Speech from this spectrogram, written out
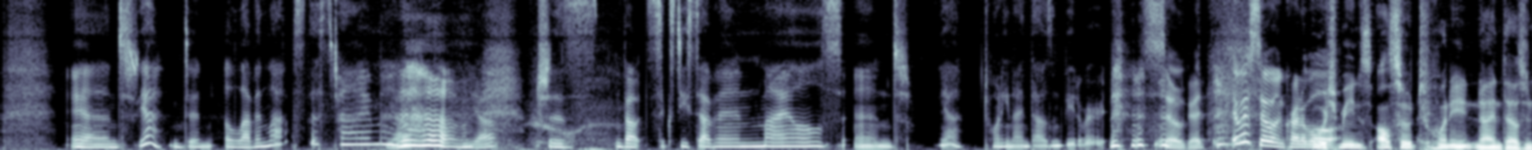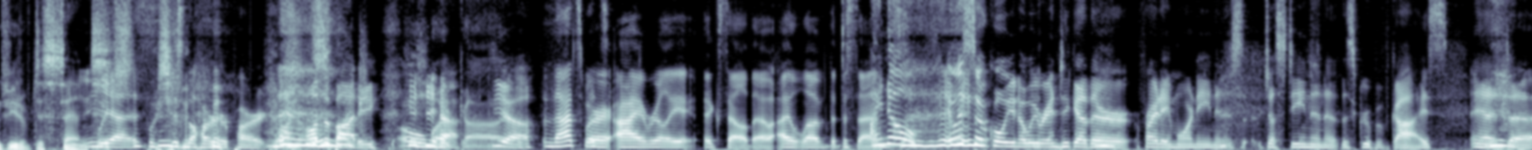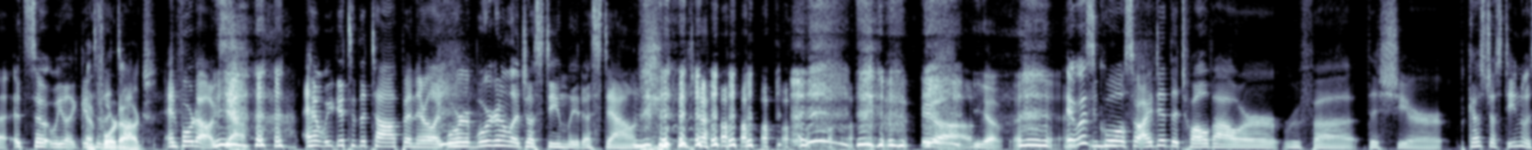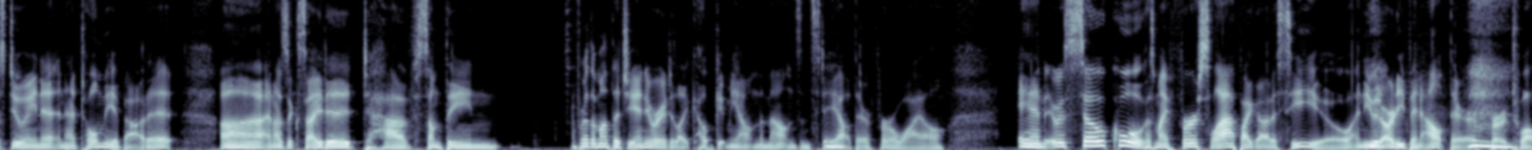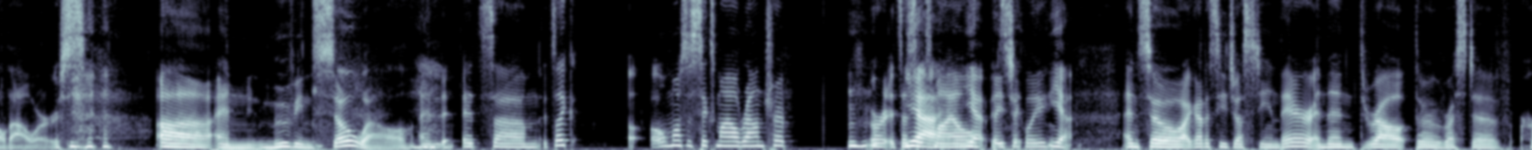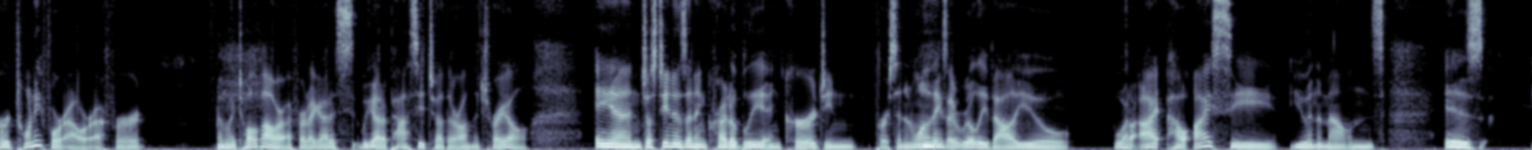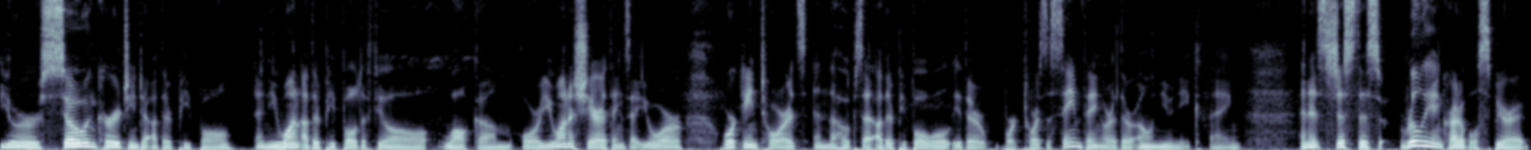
and yeah, did 11 laps this time. Yeah. Which is about 67 miles and yeah 29,000 feet of vert. so good. It was so incredible. Which means also 29,000 feet of descent. which, Yes. which is the harder part on, on the body. Oh my Yeah. God. Yeah. That's where I really excel though. I love the descent. I know. It was so cool. You know, we ran together Friday morning, and it's Justine and uh this group of guys, and uh, it's so we like get And to four the top, dogs. and four dogs, yeah. and we get to the top, and they're like, "We're we're gonna let Justine lead us down." Yeah. Yep. It was cool. So I did the 12 hour RUFA this year because Justine was doing it and had told me about it. Uh, and I was excited to have something for the month of January to like help get me out in the mountains and stay out there for a while. And it was so cool because my first lap, I got to see you, and you had already been out there for 12 hours. uh, and moving so well, and it's um, it's like a- almost a six mile round trip, Mm-hmm. or it's a Yeah, six mile it's- basically. Yeah. And so I got to see Justine there. And then throughout the rest of her 24 hour effort and my 12 hour effort, I got to, we got to pass each other on the trail. And Justine is an incredibly encouraging person. And one of the mm-hmm. things I really value, what I, how I see you in the mountains is you're so encouraging to other people and you want other people to feel welcome or you want to share things that you're working towards in the hopes that other people will either work towards the same thing or their own unique thing and it's just this really incredible spirit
